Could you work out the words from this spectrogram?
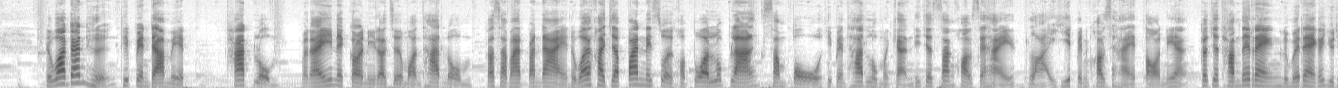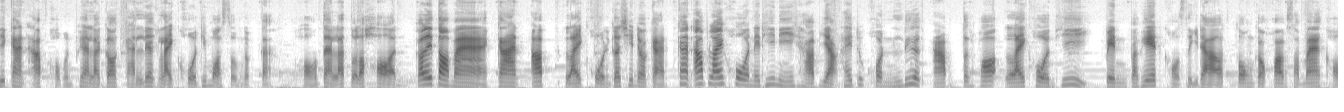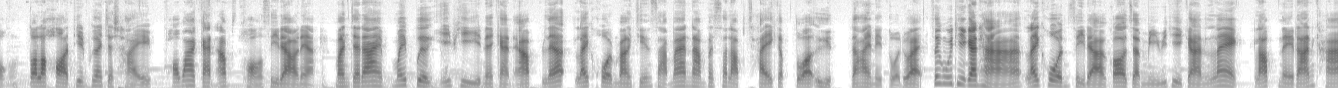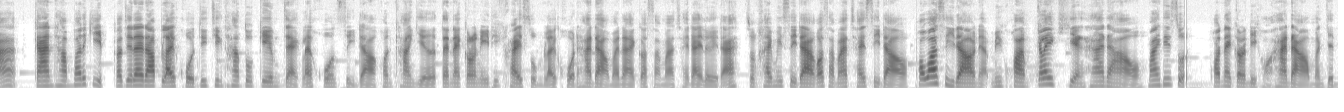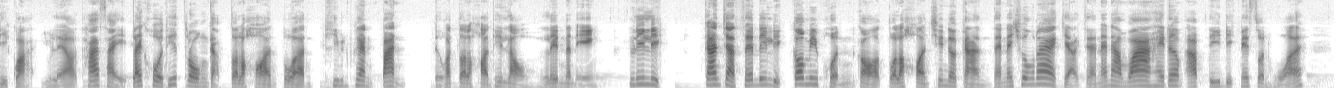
หรือว่าด้านเหิงที่เป็นดาเมจธาตุลม วันนี้ในกรณีเราเจอมอนธาตุลม ก็สามารถปั้นได้ หรือว่าใครจะปั้นในส่วนของตัวลบล้างซัมโป ที่เป็นธาตุลมเหมือนกัน ที่จะสร้างความเสียหายหลายฮิตเป็นความเสียหายต่อเนื่องก็จะทำได้แรงหรือไม่แรงก็อยู่ที่การอัพของเพื่อนๆแล้วก็การเลือกไลท์โคนที่เหมาะสมกับต่ ของแต่ละตัวละคร ก็เลยต่อมาการอัพไลท์โคนก็เช่นเดียวกัน การอัพไลท์โคนในที่นี้ครับ อยากให้ทุกคนเลือกอัพเฉพาะไลท์โคนที่เป็นประเภทของ 4 ดาว ตรงกับความสามารถของตัวละครที่เพื่อนจะใช้ เพราะว่าการอัพของ 4 ดาวเนี่ย มันจะได้ไม่เปลือง EP ในการอัพ และไลท์โคนบางชิ้นสามารถนำไปสลับใช้กับตัวอื่นได้ในตัวด้วย ซึ่งวิธีการหาไลท์โคน4 ดาวก็จะมีวิธีการแลกรับในร้านค้า การทำภารกิจก็จะได้รับไลท์โคนจริงๆ ทางตัวเกมแจกไลท์โคน4 ดาวค่อนข้างเยอะ แต่ในกรณีที่ใครสุ่มไลท์โคน5 ดาวมาได้ก็สามารถใช้ได้เลยนะ ส่วนใครมี 4 ดาวก็สามารถใช้ 4 ดาว เพราะว่า 4 ดาวเนี่ยมีความใกล้เคียง 5 ดาวมากที่สุด เพราะในกรณีของ 5 ดาวมันจะดีกว่าอยู่แล้ว ถ้าใส่ไลท์โคที่ตรงกับตัวละครตัวที่เพื่อนๆปั้น หรือว่าตัวละครที่เราเล่นนั่นเองลิลิกการจัดเซตดีลิกก็มีผลก่อตัวละครเช่นเดียวกัน แต่ในช่วงแรกอยากจะแนะนำว่าให้เริ่มอัพดีลิกในส่วนหัว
